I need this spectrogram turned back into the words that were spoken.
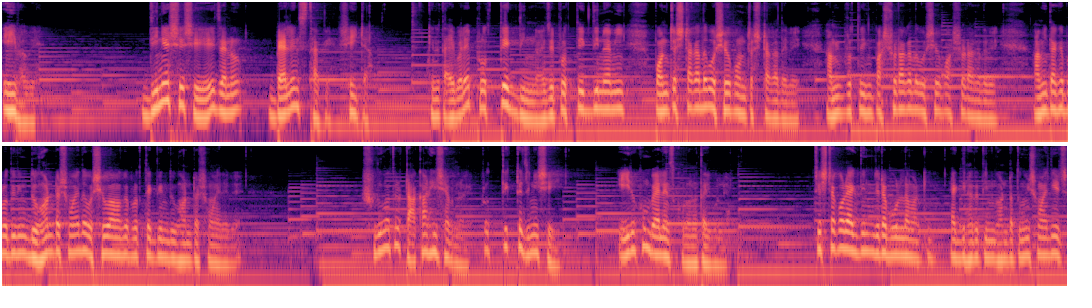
এইভাবে। দিনের শেষে যেন ব্যালেন্স থাকে, সেইটা। কিন্তু তাই বলে প্রত্যেক দিন নয়, যে প্রত্যেক দিন আমি পঞ্চাশ টাকা দেবো, সেও পঞ্চাশ টাকা দেবে। আমি প্রত্যেকদিন পাঁচশো টাকা দেবো, সেও পাঁচশো টাকা দেবে। আমি তাকে প্রতিদিন দু ঘণ্টা সময় দেবো, সেও আমাকে প্রত্যেক দিন দু ঘণ্টা সময় দেবে। শুধুমাত্র টাকার হিসাব নয়, প্রত্যেকটা জিনিসেই এইরকম ব্যালেন্স করো না তাই বলে। চেষ্টা করো একদিন, যেটা বললাম আর কি, একদিন হয়তো তিন ঘণ্টা তুমি সময় দিয়েছ।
